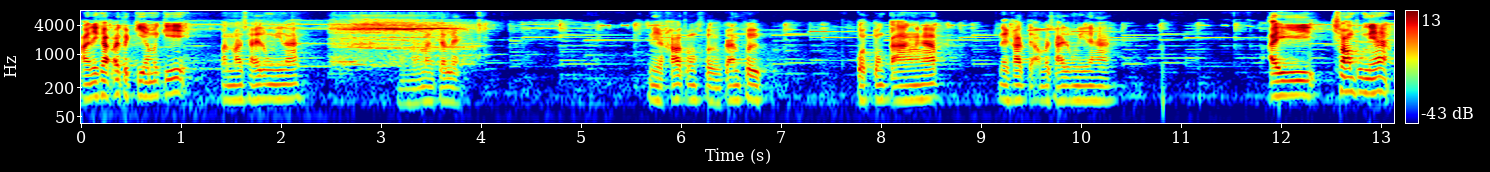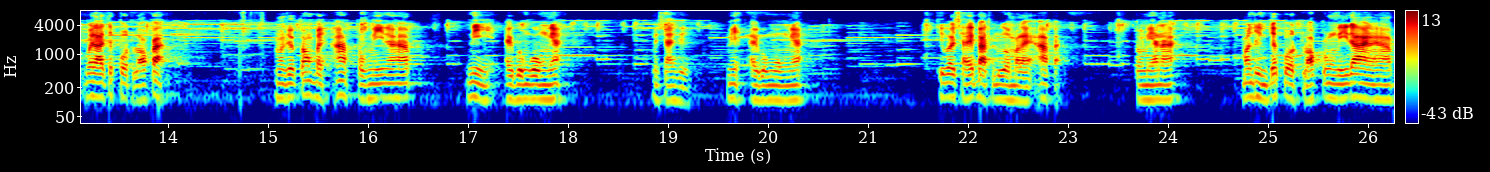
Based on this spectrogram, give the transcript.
อันนี้ครับไอตะเกียงเมื่อกี้มันมาใช้ตรงนี้นะเห็นมันจะแหลกเนี่ยเข้าตรงเสริมการฝึกกดตรงกลางนะครับนะครับ จะเอามาใช้ตรงนี้นะฮะไอช่องพวกเนี้ยเวลาจะปลดล็อกอะ่ะ มันจะต้องไปอัพตรงนี้นะครับ นี่ไอ้วงวงเนี้ย ไม่ใช่สินี่ไอ้วงวงเนี้ย ที่ว่าใช้บัตรรวมอะไรอัพอะตรงเนี้ยนะ มันถึงจะปลดล็อกตรงนี้ได้นะครับ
